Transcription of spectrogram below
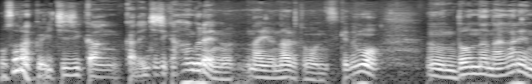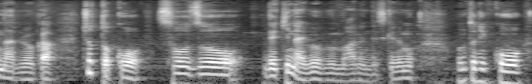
おそらく1時間から1時間半ぐらいの内容になると思うんですけども、うん、どんな流れになるのかちょっとこう想像できない部分もあるんですけども本当にこう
